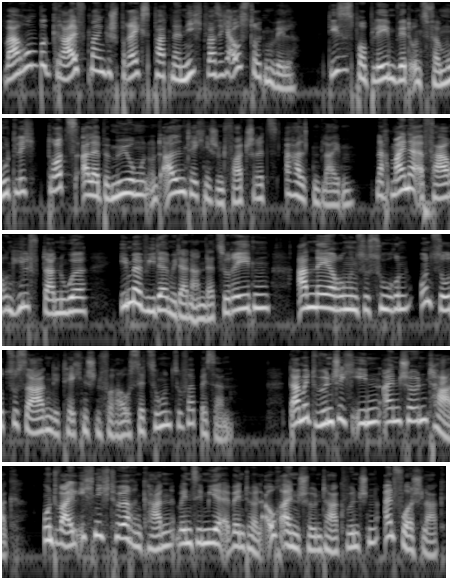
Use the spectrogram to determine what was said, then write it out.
warum begreift mein Gesprächspartner nicht, was ich ausdrücken will? Dieses Problem wird uns vermutlich, trotz aller Bemühungen und allen technischen Fortschritts, erhalten bleiben. Nach meiner Erfahrung hilft da nur, immer wieder miteinander zu reden, Annäherungen zu suchen und sozusagen die technischen Voraussetzungen zu verbessern. Damit wünsche ich Ihnen einen schönen Tag. Und weil ich nicht hören kann, wenn Sie mir eventuell auch einen schönen Tag wünschen, ein Vorschlag.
